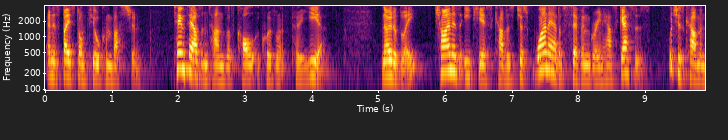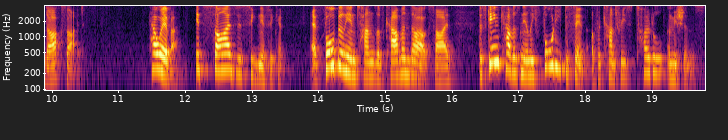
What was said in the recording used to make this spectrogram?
and is based on fuel combustion, 10,000 tonnes of coal equivalent per year. Notably, China's ETS covers just one out of seven greenhouse gases, which is carbon dioxide. However, its size is significant. At 4 billion tonnes of carbon dioxide, the scheme covers nearly 40% of the country's total emissions.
